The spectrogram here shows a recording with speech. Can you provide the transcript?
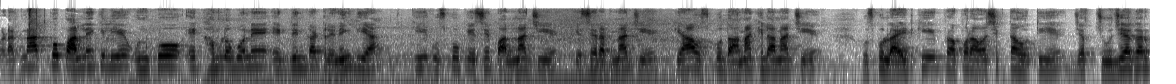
कड़कनाथ को पालने के लिए उनको एक, हम लोगों ने एक दिन का ट्रेनिंग दिया कि उसको कैसे पालना चाहिए, कैसे रखना चाहिए, क्या उसको दाना खिलाना चाहिए, उसको लाइट की प्रॉपर आवश्यकता होती है। जब चूजे अगर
